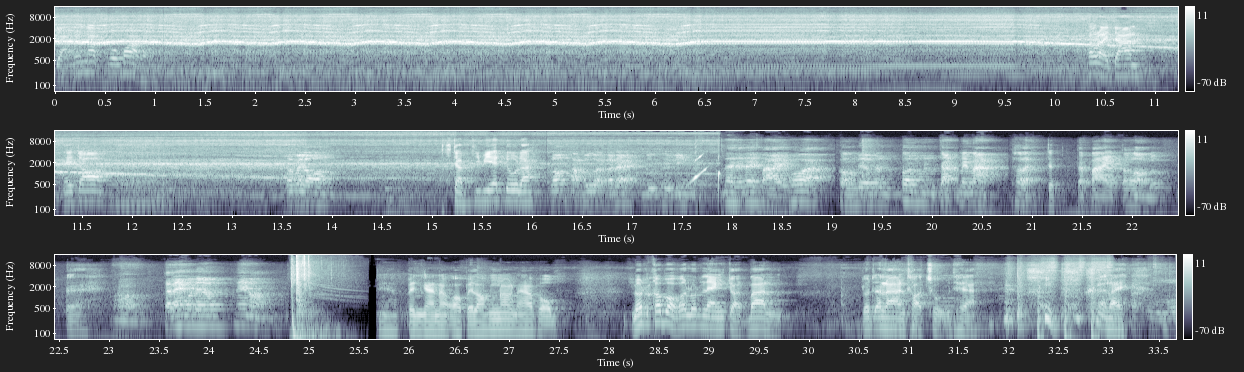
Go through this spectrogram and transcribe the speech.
อย่างนั้นน่ากลัวมากอะเท่าไหร่จานในจอต้องไปลอง จับ GPS ดูนะลองขับดูก่อนก็ได้ ดูฟีลลิ่งน่าจะได้ปลาย เพราะว่ากล่องเดิมมันต้นมันจัดไม่มาก เท่าไหร่ แต่แต่ปลายต้องลองดูเออต้องลองดูแต่แรงกว่าเดิมแน่นอน นี่ครับเป็นการเอาออกไปร้องข้างนอกนะครับผม รถเขาบอกว่ารถแรงจอดบ้าน รถอลานถอดฉูเถอะ อะไร โอ้โห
